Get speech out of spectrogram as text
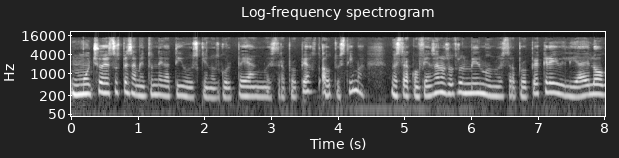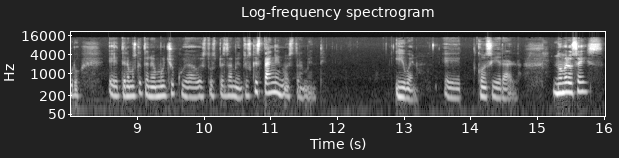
muchos de estos pensamientos negativos que nos golpean nuestra propia autoestima, nuestra confianza en nosotros mismos, nuestra propia credibilidad de logro, eh, tenemos que tener mucho cuidado de estos pensamientos que están en nuestra mente. Y bueno, eh, considerarla. Número 6.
